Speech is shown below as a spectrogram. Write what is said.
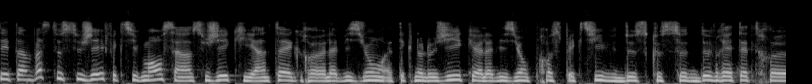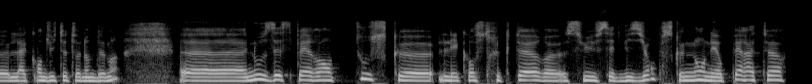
C'est un vaste sujet, effectivement. C'est un sujet qui intègre la vision technologique, la vision prospective de ce que ce devrait être la conduite autonome demain. Euh, nous espérons tous que les constructeurs euh, suivent cette vision, parce que nous, on est opérateurs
